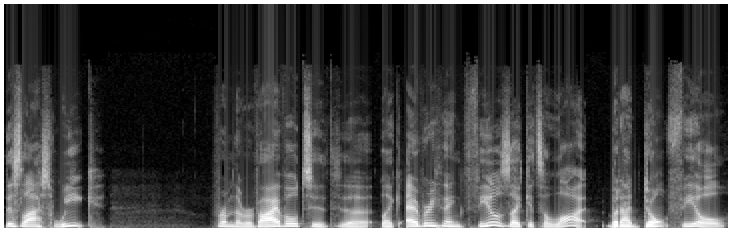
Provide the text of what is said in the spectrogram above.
this last week from the revival to the like everything feels like it's a lot, but I don't feel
